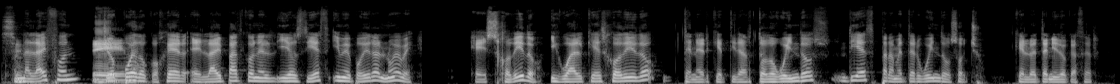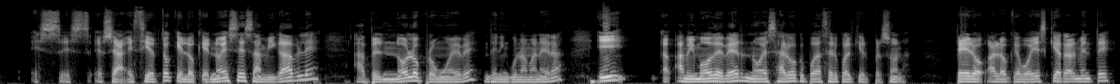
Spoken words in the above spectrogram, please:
Sí. En el iPhone Eh, yo puedo no. coger el iPad con el iOS 10 y me puedo ir al 9. Es jodido, igual que es jodido tener que tirar todo Windows 10 para meter Windows 8, que lo he tenido que hacer. Es, o sea, es cierto que lo que no es es amigable, Apple no lo promueve de ninguna manera y a, mi modo de ver no es algo que pueda hacer cualquier persona. Pero a lo que voy es que realmente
